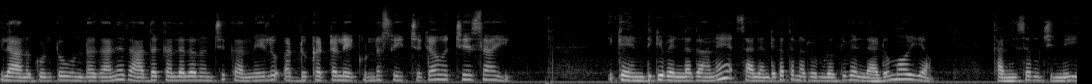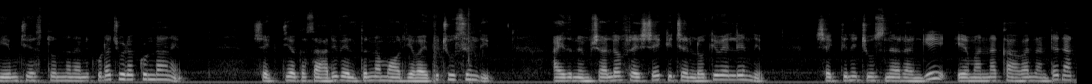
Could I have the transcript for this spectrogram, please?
ఇలా అనుకుంటూ ఉండగానే రాధ కళ్ళల నుంచి కన్నీళ్ళు అడ్డుకట్ట లేకుండా స్వేచ్ఛగా వచ్చేశాయి. ఇక ఇంటికి వెళ్ళగానే సైలెంట్గా తన రూమ్లోకి వెళ్ళాడు మౌర్య. కనీసం చిన్ని ఏం చేస్తుందనని కూడా చూడకుండానే శక్తి ఒకసారి వెళ్తున్న మౌర్య వైపు చూసింది. ఐదు నిమిషాల్లో ఫ్రెష్ అయ్యి కిచెన్లోకి వెళ్ళింది. శక్తిని చూసిన రంగి ఏమన్నా కావాలంటే నాకు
